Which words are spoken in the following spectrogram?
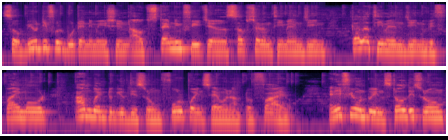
So beautiful boot animation, outstanding features, substratum theme engine, color theme engine with Pie mode, I'm going to give this ROM 4.7 out of 5. And if you want to install this ROM,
